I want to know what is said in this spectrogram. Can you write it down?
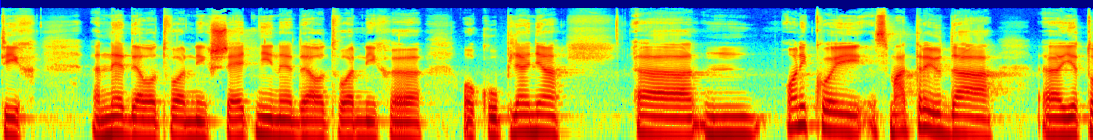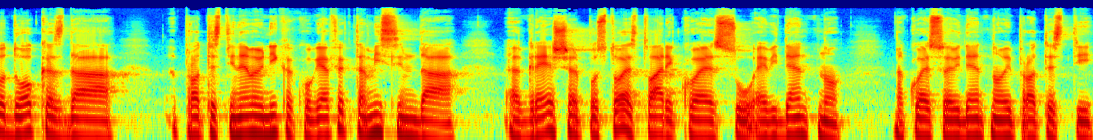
tih nedelotvornih šetnji, nedelotvornih e, okupljanja. E, oni koji smatraju da e, je to dokaz da protesti nemaju nikakvog efekta, mislim da e, greše, postoje stvari koje su evidentno na koje su evidentno ovi protesti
